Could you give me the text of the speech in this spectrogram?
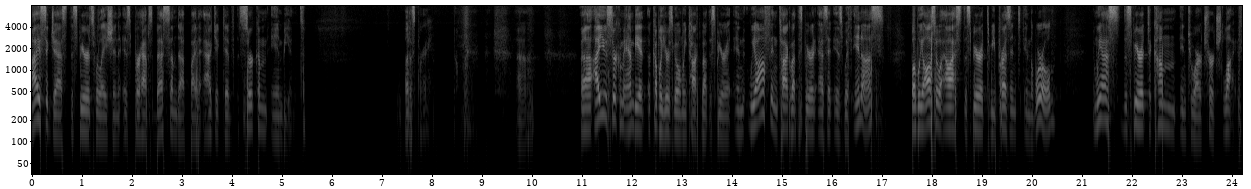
I suggest the Spirit's relation is perhaps best summed up by the adjective circumambient. Let us pray. uh, uh, I used circumambient a couple years ago when we talked about the Spirit, and we often talk about the Spirit as it is within us, but we also ask the Spirit to be present in the world, and we ask the Spirit to come into our church life.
